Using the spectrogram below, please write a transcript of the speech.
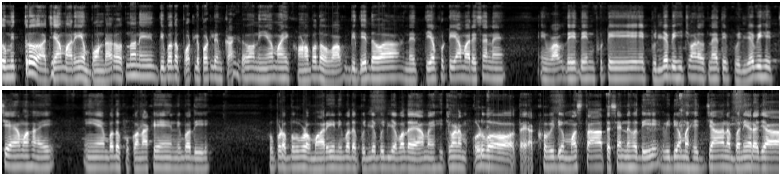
તો મિત્રો, આજે અમારે અહીંયા ભંડારો હતો ને, તે બધો પોટલી પોટલીને કાઢ્યો અને એમાં અહીં ઘણો બધો વાવ બી દે દવા ને ત્યાં ફૂટી અમારે છે ને, એ વાવ દઈ દઈને ફૂટી પુલ્ય બી હિંચવાડો હતો ને તે પુલ્ય બી હિંચે આમાં હાય. અહીંયા બધો ફૂકો નાખે ને બધી ઉપડો બુપડો મારી ને બધા પુલ્ય પુલ્ય બધા આમે હિંચવાણા ઉડવો. તો આખો વીડિયો મસ્ત આ તે સેન સુધી વિડીયોમાં હેજા અને બન્યા રજા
